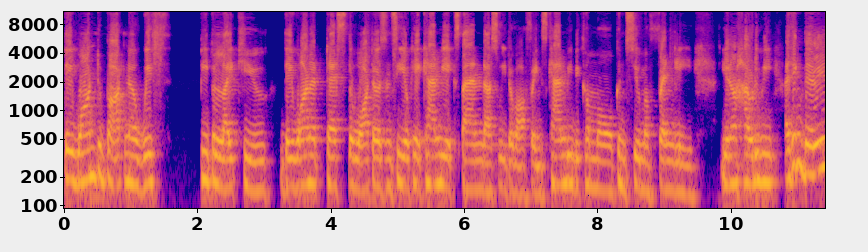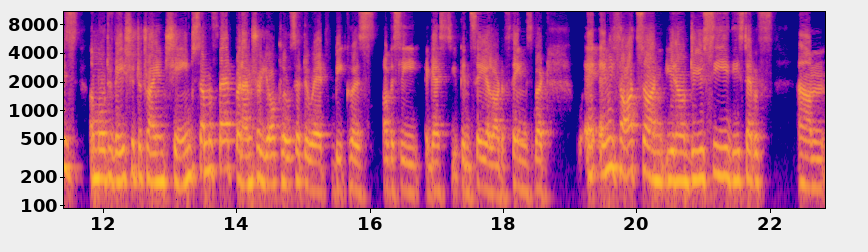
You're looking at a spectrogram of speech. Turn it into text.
they want to partner with people like you. They want to test the waters and see okay can we expand our suite of offerings? Can we become more consumer friendly? You know how do we i think there is a motivation to try and change some of that but i'm sure you're closer to it because obviously i guess you can say a lot of things but any thoughts on you know do you see these type of um,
